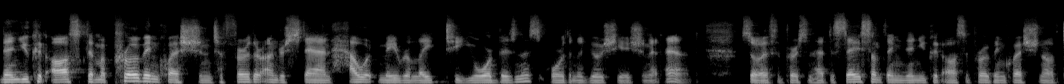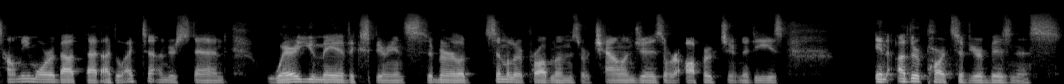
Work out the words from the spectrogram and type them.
then you could ask them a probing question to further understand how it may relate to your business or the negotiation at hand. So if the person had to say something, then you could ask a probing question of, tell me more about that. I'd like to understand where you may have experienced similar, similar problems or challenges or opportunities in other parts of your business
